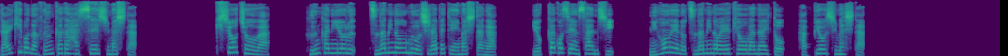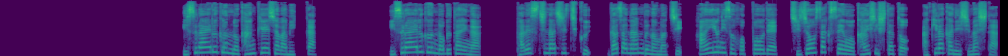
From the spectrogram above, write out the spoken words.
大規模な噴火が発生しました。気象庁は、噴火による津波の有無を調べていましたが、4日午前3時、日本への津波の影響はないと発表しました。イスラエル軍の関係者は3日、イスラエル軍の部隊がパレスチナ自治区ガザ南部の町ハンユニス北方で地上作戦を開始したと明らかにしました。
